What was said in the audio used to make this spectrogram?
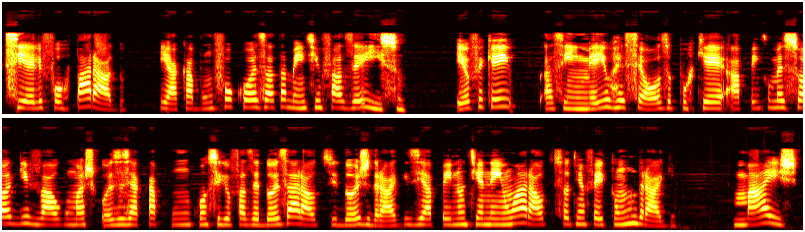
se ele for parado. E a Kabum focou exatamente em fazer isso. Eu fiquei assim, meio receosa, porque a PEN começou a guivar algumas coisas e a Capum conseguiu fazer dois arautos e dois drags, e a PEN não tinha nenhum arauto, só tinha feito um drag. Mas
